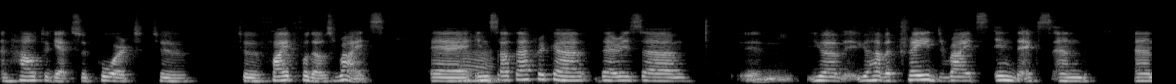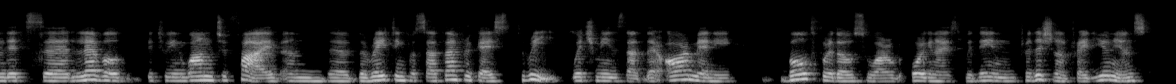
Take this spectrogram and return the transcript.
and how to get support to, to fight for those rights. Uh, Ah. In South Africa, there is um, um, you have you have a trade rights index and and it's uh, leveled between one to five and the, the rating for south africa is three which means that there are many both for those who are organized within traditional trade unions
